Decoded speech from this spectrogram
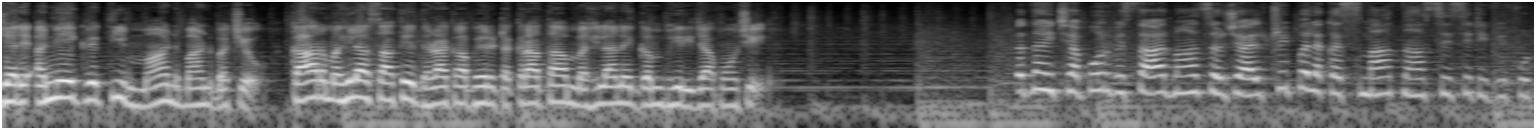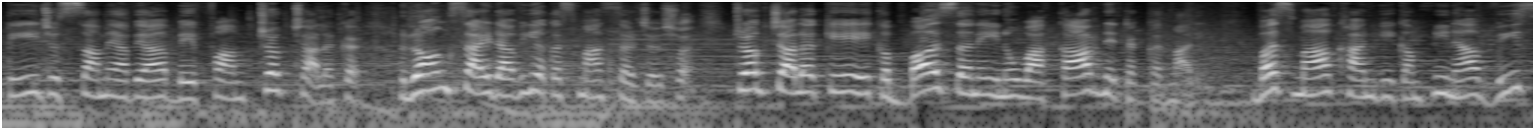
જ્યારે અન્ય એક વ્યક્તિ માંડ માંડ બચ્યો. કાર મહિલા સાથે ધડાકાભેર ટકરાતા મહિલાને ગંભીર ઈજા પહોંચી. સુરતના ઈચ્છાપુર વિસ્તારમાં સર્જાયેલ ટ્રિપલ અકસ્માતના સીસીટીવી ફૂટેજ સામે આવ્યા બેફામ ટ્રક ચાલક. રોંગ સાઈડ આવી અકસ્માત સર્જ્યો છે. ટ્રક ચાલકે એક બસ અને ઇનોવા કારને ટક્કર મારી. બસમાં ખાનગી કંપનીના વીસ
